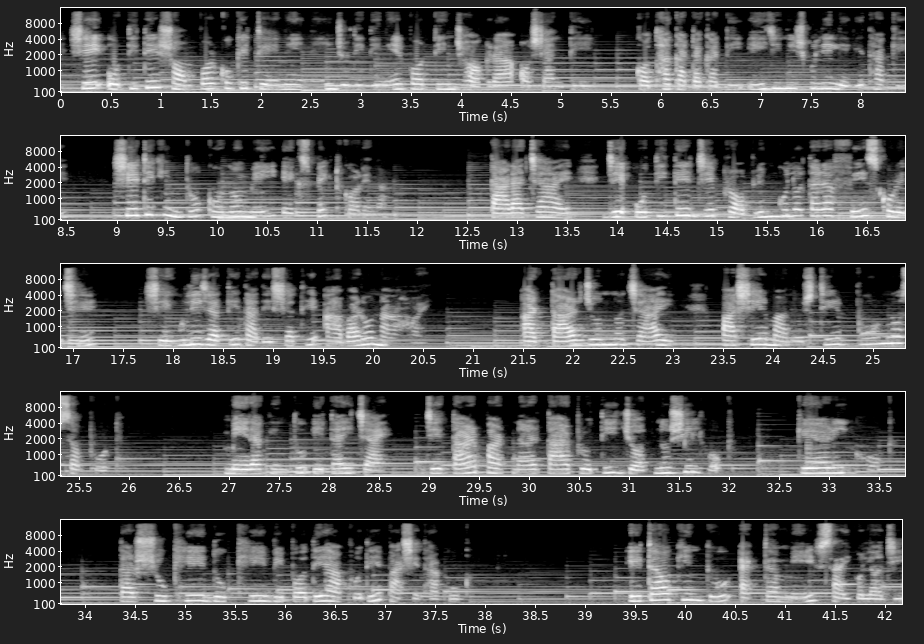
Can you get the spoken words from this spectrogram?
সেই অতীতের সম্পর্ককে টেনে এনে যদি দিনের পর দিন ঝগড়া, অশান্তি, কথা কাটাকাটি এই জিনিসগুলি লেগে থাকে, সেটি কিন্তু কোনো মেয়েই এক্সপেক্ট করে না। তারা চায় যে অতীতের যে প্রবলেমগুলো তারা ফেস করেছে, সেগুলি যাতে তাদের সাথে আবারও না হয়। আর তার জন্য চাই পাশের মানুষটির পূর্ণ সাপোর্ট মেয়েরা কিন্তু এটাই চায় যে তার পার্টনার তার প্রতি যত্নশীল হোক কেয়ারিং হোক, তার সুখে, দুঃখে, বিপদে, আপদে পাশে থাকুক। এটাও কিন্তু একটা মেয়ের সাইকোলজি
